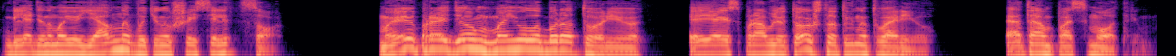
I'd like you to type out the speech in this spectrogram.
глядя на мое явно вытянувшееся лицо. «Мы пройдем в мою лабораторию, и я исправлю то, что ты натворил. А там посмотрим.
